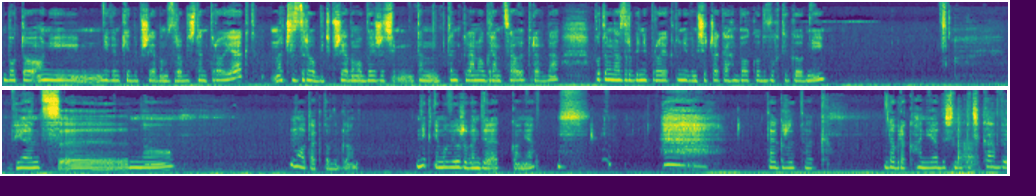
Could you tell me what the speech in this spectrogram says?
Bo to oni nie wiem kiedy przyjadą zrobić ten projekt, znaczy zrobić, przyjadą obejrzeć tam ten planogram cały, prawda? Potem na zrobienie projektu, nie wiem, się czeka chyba około dwóch tygodni. Więc yy, no, no tak to wygląda. Nikt nie mówił, że będzie lekko, nie? Także tak. Dobra, kochani, jadę się napić kawy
